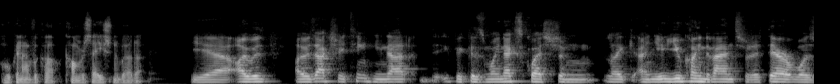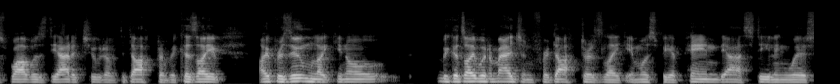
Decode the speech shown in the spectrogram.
who can have a conversation about it. Yeah, I was I was actually thinking that because my next question, like, and you you kind of answered it there, was what was the attitude of the doctor? Because I I presume, like, you know, because I would imagine for doctors, like, it must be a pain in the ass dealing with,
